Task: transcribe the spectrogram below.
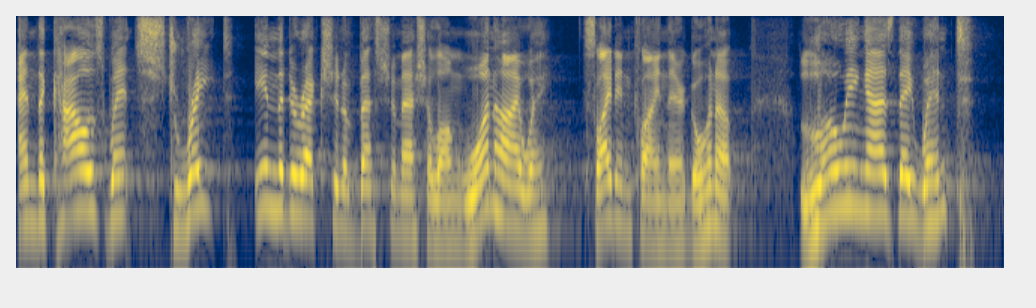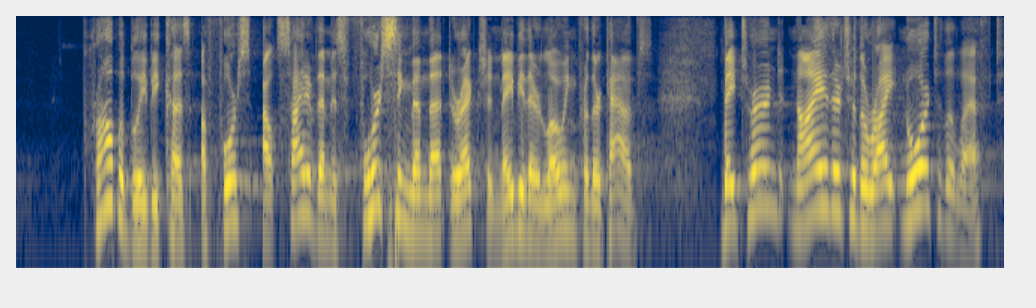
And the cows went straight in the direction of Beth Shemesh along one highway, slight incline there, going up, lowing as they went Probably because a force outside of them is forcing them that direction. Maybe they're lowing for their calves. They turned neither to the right nor to the left,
